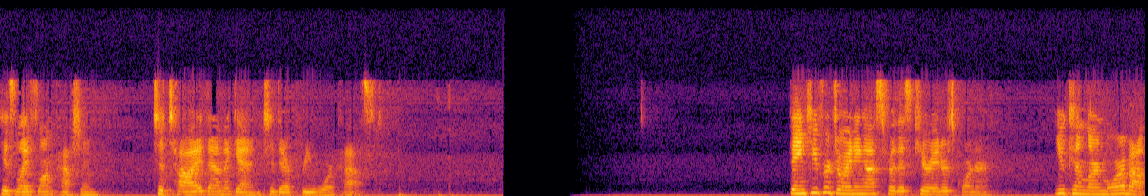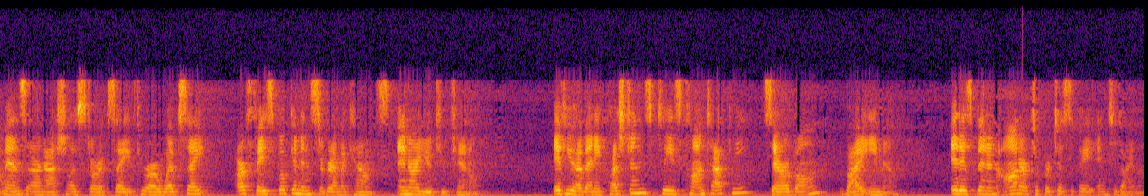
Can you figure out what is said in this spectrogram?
his lifelong passion, to tie them again to their pre-war past. Thank you for joining us for this Curator's Corner. You can learn more about Manzanar National Historic Site through our website, our Facebook and Instagram accounts, and our YouTube channel. If you have any questions, please contact me, Sarah Bone, via email. It has been an honor to participate in Tadaima.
